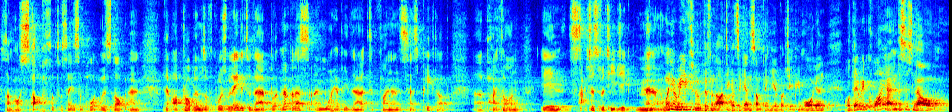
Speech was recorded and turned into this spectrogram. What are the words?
somehow stop, so to say, support will stop, and there are problems, of course, related to that, but nevertheless, I'm more happy that finance has picked up uh, Python in such a strategic manner. When you read through different articles, again, something here about JP Morgan, what they require, and this is now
